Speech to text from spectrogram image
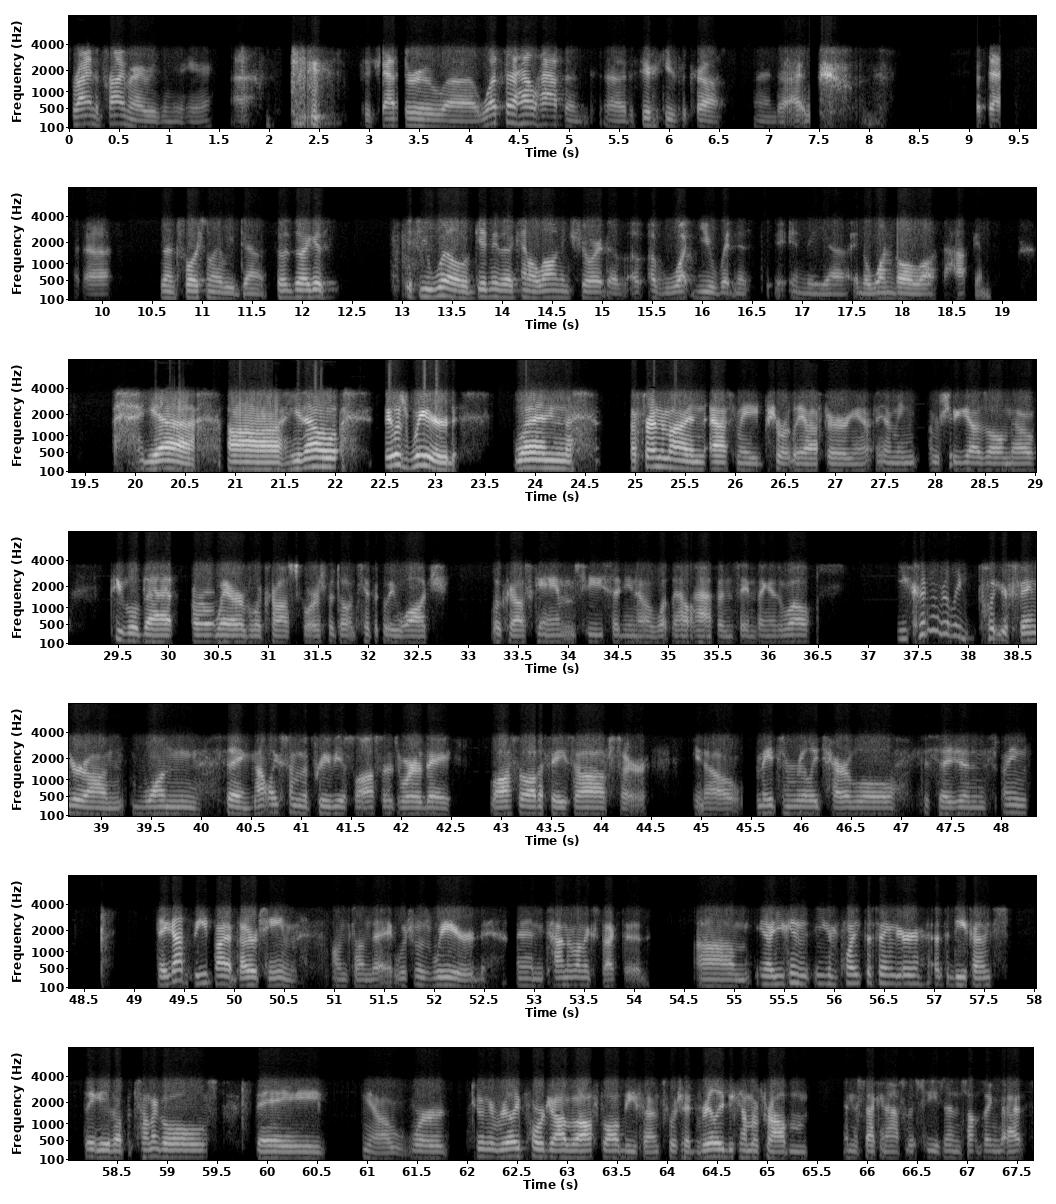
Brian, the primary reason you're here. Uh, to chat through uh, what the hell happened uh, to Syracuse lacrosse, and uh, I, but that, uh, unfortunately, we don't. So, so I guess if you will, give me the kind of long and short of, of, of what you witnessed in the uh, in the one goal loss to Hopkins. Yeah, uh, you know, it was weird when a friend of mine asked me shortly after. You know, I mean, I'm sure you guys all know people that are aware of lacrosse scores but don't typically watch lacrosse games. He said, you know, what the hell happened? Same thing as well. You couldn't really put your finger on one thing, not like some of the previous losses where they lost a lot of face-offs or, you know, made some really terrible decisions. I mean, they got beat by a better team on Sunday, which was weird and kind of unexpected. Um, you know, you can you can point the finger at the defense. They gave up a ton of goals. They, you know, were doing a really poor job of off-ball defense, which had really become a problem in the second half of the season. Something that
